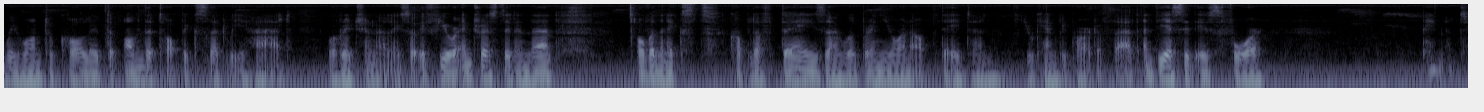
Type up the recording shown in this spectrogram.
we want to call it, on the topics that we had originally. So if you're interested in that, over the next couple of days, I will bring you an update and you can be part of that. And yes, it is for payment.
